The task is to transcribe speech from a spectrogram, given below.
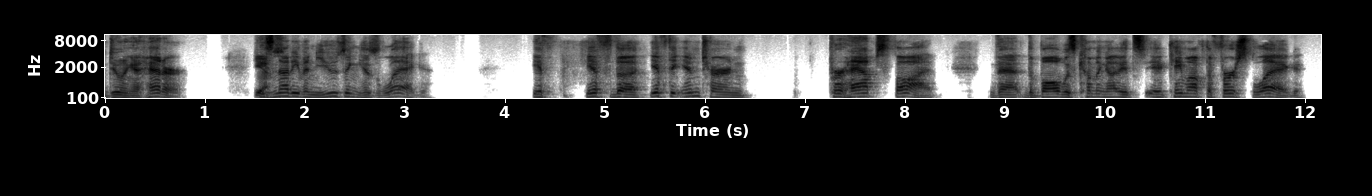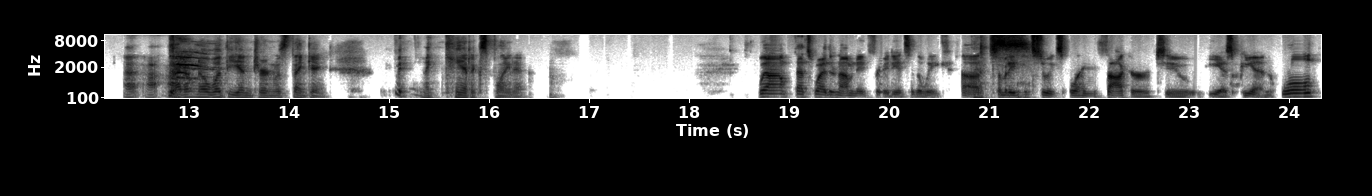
doing a header. Yes. He's not even using his leg. If if the if the intern perhaps thought that the ball was coming out, it's it came off the first leg. I, I, don't know what the intern was thinking. I can't explain it. Well, that's why they're nominated for Idiots of the Week. Uh, somebody needs to explain soccer to ESPN. World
